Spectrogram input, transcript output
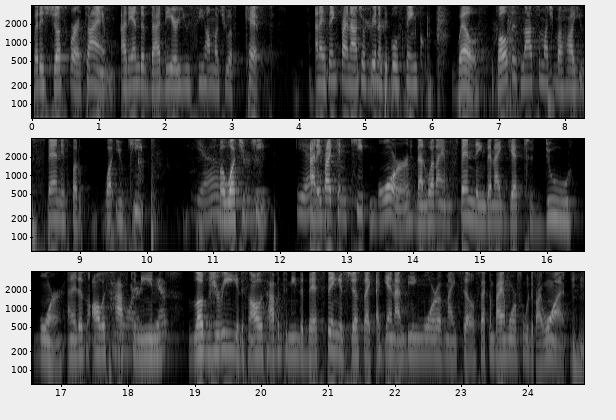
but it's just for a time. At the end of that year, you see how much you have kept. And I think financial freedom, mm-hmm. people think wealth. Wealth is not so much about how you spend, it's about what you keep. Yeah. It's about what you mm-hmm. keep. Yeah. And if I can keep more than what I am spending, then I get to do more. And it doesn't always have to mean yep. Luxury. It doesn't always have to mean the best thing. It's just like, again, I'm being more of myself. So I can buy more food if I want. Mm-hmm.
